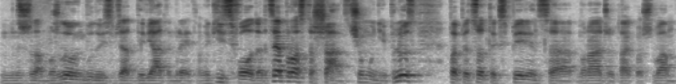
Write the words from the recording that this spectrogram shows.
Не знаю, можливо, він буде 89-м рейтингом, якийсь фодер. Це просто шанс. Чому ні? Плюс по 500 експірієнса раджу також вам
